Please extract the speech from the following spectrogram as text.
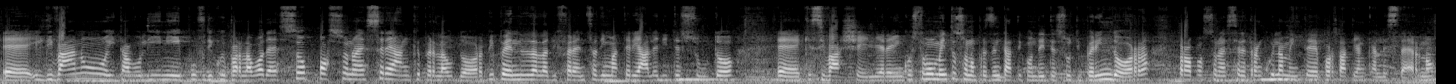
Eh, il divano, i tavolini i puff di cui parlavo adesso possono essere anche per l'outdoor, dipende dalla differenza di materiale, di tessuto eh, che si va a scegliere. In questo momento sono presentati con dei tessuti per indoor, però possono essere tranquillamente portati anche all'esterno.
